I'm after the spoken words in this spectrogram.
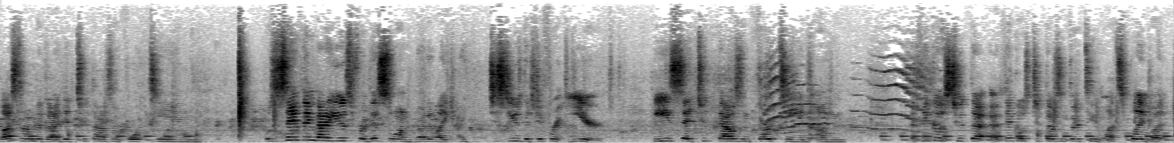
Last time the guy did 2014 was the same thing that I used for this one, but like I just used a different year. He said 2013. Um, I think it was two. I think it was 2013 Let's Play, but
